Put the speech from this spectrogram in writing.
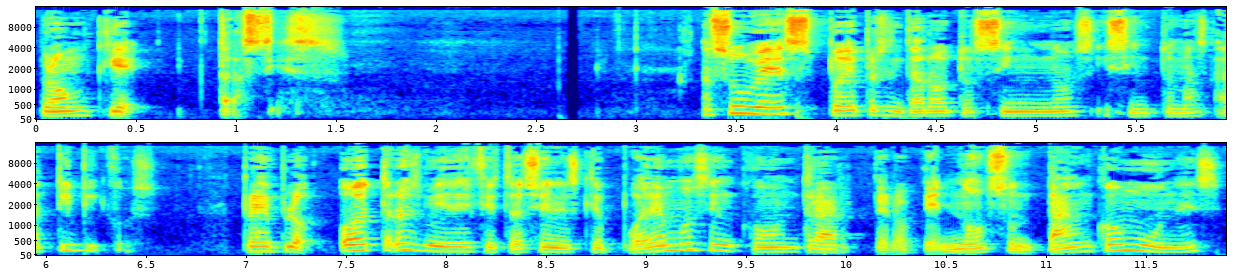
bronquiectasis. A su vez, puede presentar otros signos y síntomas atípicos. Por ejemplo, otras manifestaciones que podemos encontrar, pero que no son tan comunes,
